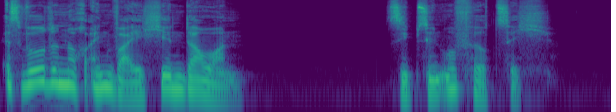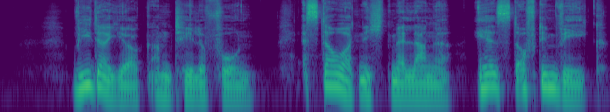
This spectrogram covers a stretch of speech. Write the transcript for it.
Es würde noch ein Weilchen dauern. 17.40 Uhr. Wieder Jörg am Telefon. Es dauert nicht mehr lange, er ist auf dem Weg.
